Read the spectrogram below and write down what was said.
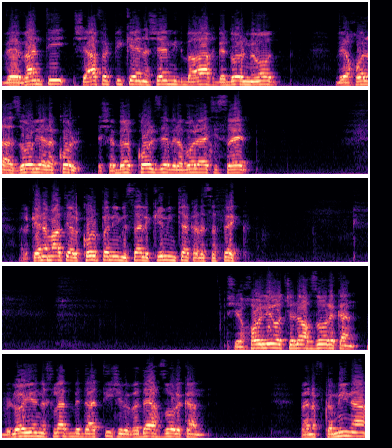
והבנתי שאף על פי כן השם יתברך גדול מאוד, ויכול לעזור לי על הכל, לשבר כל זה ולבוא לארץ ישראל. על כן אמרתי על כל פנים אסע לקרימינצ'ק על הספק. שיכול להיות שלא אחזור לכאן, ולא יהיה נחלט בדעתי שבוודאי אחזור לכאן. והנפקא מינה,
